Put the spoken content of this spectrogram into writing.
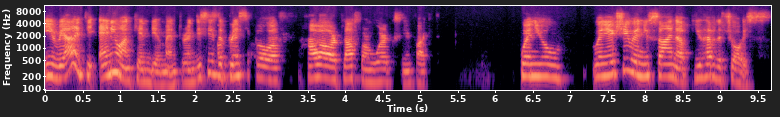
in reality, anyone can be a mentor, and this is the principle of how our platform works. In fact, when you when you actually when you sign up, you have the choice.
